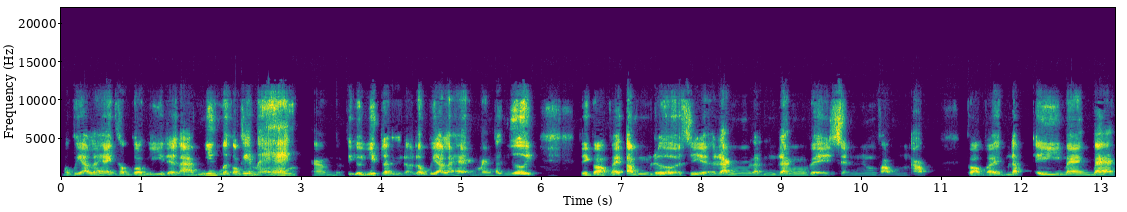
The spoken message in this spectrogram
Một vị a la hán không còn gì để làm nhưng mà còn cái mạng. À, ví dụ nhất là đó là vị a la hán mang thân người thì còn phải tắm rửa xỉa răng đánh răng vệ sinh phòng ốc. Còn phải đắp y mang bát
